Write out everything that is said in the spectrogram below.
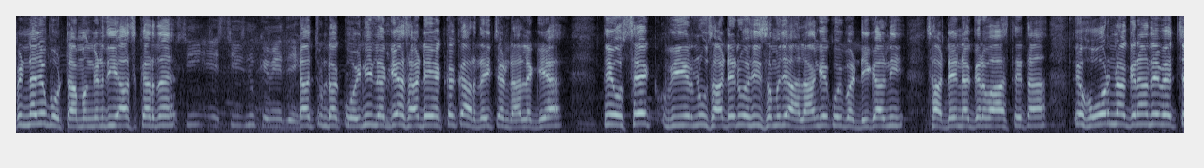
ਪਿੰਡਾਂ 'ਚੋਂ ਵੋਟਾਂ ਮੰਗਣ ਦੀ ਆਸ ਕਰਦਾ? ਤੁਸੀਂ ਇਸ ਚੀਜ਼ ਨੂੰ ਕਿਵੇਂ ਦੇਖ ਝੰਡਾ ਝੁੰਡਾ ਕੋਈ ਨਹੀਂ ਲੱਗਿਆ ਸਾਡੇ ਇੱਕ ਘਰ ਦਾ ਹੀ ਝੰਡਾ ਲੱਗਿਆ। ਤੇ ਉਸੇ ਵੀਰ ਨੂੰ ਸਾਡੇ ਨੂੰ ਅਸੀਂ ਸਮਝਾ ਲਾਂਗੇ ਕੋਈ ਵੱਡੀ ਗੱਲ ਨਹੀਂ, ਸਾਡੇ ਨਗਰ ਵਾਸਤੇ ਤਾਂ, ਤੇ ਹੋਰ ਨਗਰਾਂ ਦੇ ਵਿੱਚ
